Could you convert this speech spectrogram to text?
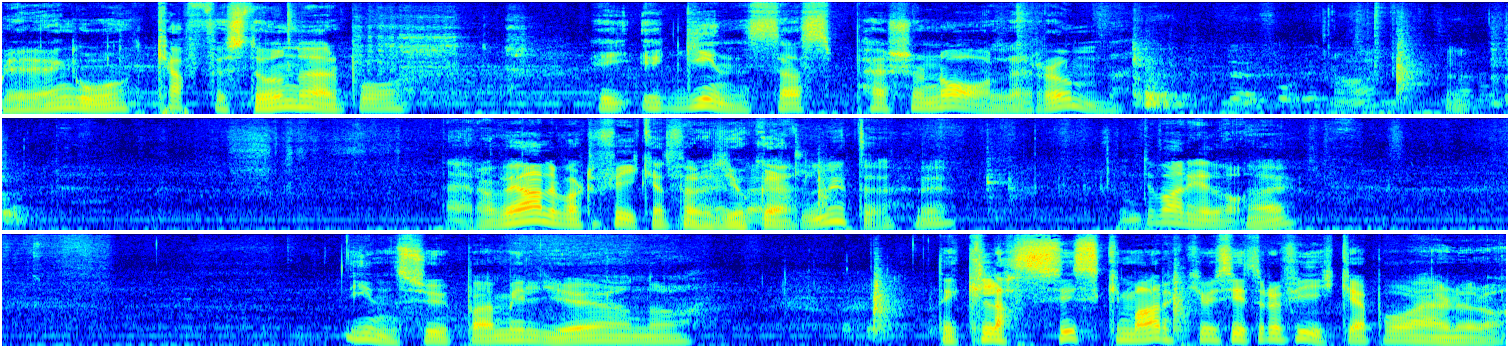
Det blir en god kaffestund här på i i Ginsas personalrum. Där har vi aldrig varit och fikat förut Jocke. Verkligen inte. Det, Inte varje dag. nej. Insupa miljön och det är klassisk mark vi sitter och fikar på här nu då.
